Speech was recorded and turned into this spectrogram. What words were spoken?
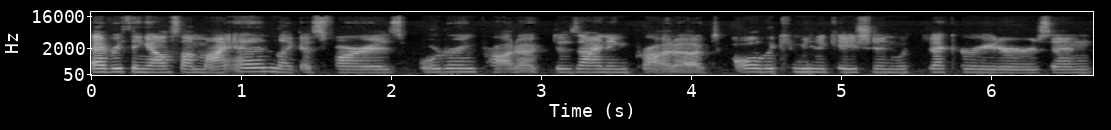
everything else on my end, like as far as ordering product, designing product, all the communication with decorators and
